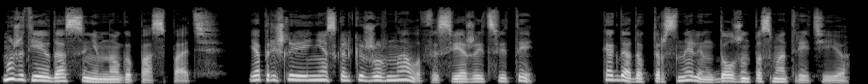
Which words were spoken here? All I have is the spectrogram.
Может, ей удастся немного поспать. Я пришлю ей несколько журналов и свежие цветы. Когда доктор Снеллинг должен посмотреть ее?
